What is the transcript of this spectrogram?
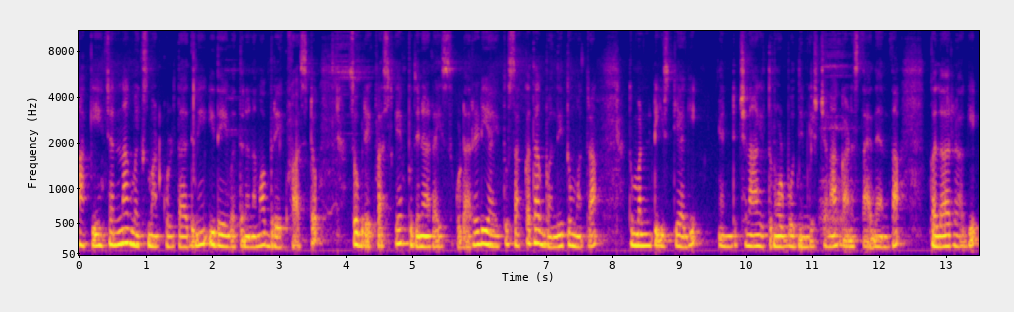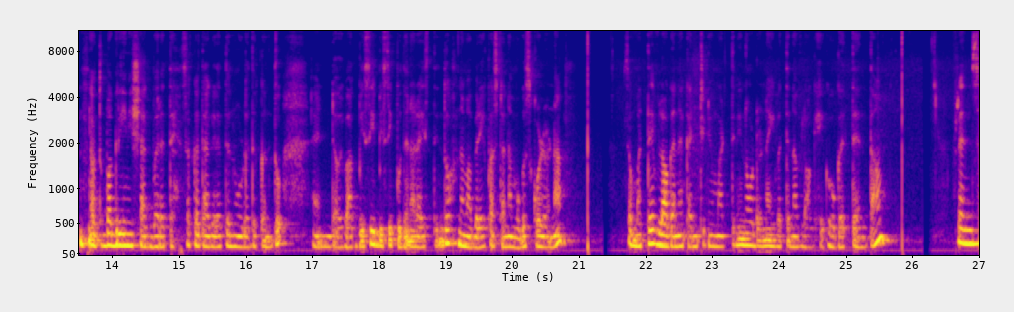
ಹಾಕಿ ಚೆನ್ನಾಗಿ ಮಿಕ್ಸ್ ಮಾಡ್ಕೊಳ್ತಾ ಇದ್ದೀನಿ. ಇದೇ ಇವತ್ತಿನ ನಮ್ಮ ಬ್ರೇಕ್ಫಾಸ್ಟು ಸೊ ಬ್ರೇಕ್ಫಾಸ್ಟ್ಗೆ ಪುದೀನ ರೈಸ್ ಕೂಡ ರೆಡಿ ಆಯಿತು. ಸಖತ್ತಾಗಿ ಬಂದಿತ್ತು ಮಾತ್ರ. ತುಂಬಾ ಟೇಸ್ಟಿಯಾಗಿ ಆ್ಯಂಡ್ ಚೆನ್ನಾಗಿತ್ತು, ನೋಡ್ಬೋದು ನಿಮ್ಗೆ ಎಷ್ಟು ಚೆನ್ನಾಗಿ ಕಾಣಿಸ್ತಾ ಇದೆ ಅಂತ. ಕಲರ್ ಆಗಿ ತುಂಬ ಗ್ರೀನಿಶ್ ಆಗಿ ಬರುತ್ತೆ, ಸಖತ್ತಾಗಿರುತ್ತೆ ನೋಡೋದಕ್ಕಂತೂ. ಆ್ಯಂಡ್ ಇವಾಗ ಬಿಸಿ ಬಿಸಿ ಪುದೀನ ರೈಸ್ ತಿಂದು ನಮ್ಮ ಬ್ರೇಕ್ಫಾಸ್ಟನ್ನು ಮುಗಿಸ್ಕೊಳ್ಳೋಣ. ಸೊ ಮತ್ತೆ ವ್ಲಾಗನ್ನು ಕಂಟಿನ್ಯೂ ಮಾಡ್ತೀನಿ, ನೋಡೋಣ ಇವತ್ತಿನ ವ್ಲಾಗ್ ಹೇಗೆ ಹೋಗುತ್ತೆ ಅಂತ. ಫ್ರೆಂಡ್ಸ್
